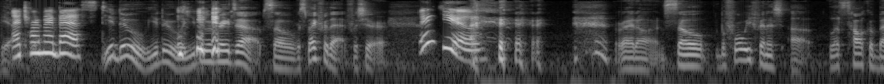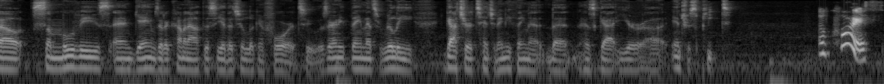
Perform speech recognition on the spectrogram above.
Yeah. I try my best. You do, you do, you do a great job. So respect for that, for sure. Thank you. right on. So before we finish up, let's talk about some movies and games that are coming out this year that you're looking forward to. Is there anything that's really got your attention? Anything that that has got your uh, interest peaked? Of course.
